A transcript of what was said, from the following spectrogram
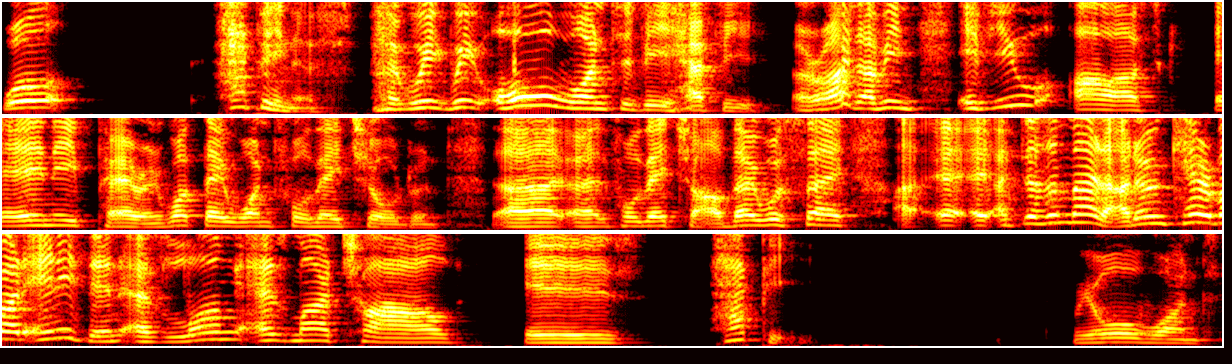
Well, happiness. We, we all want to be happy, all right? I mean, if you ask any parent what they want for their children, uh, uh, for their child, they will say, uh, it, it doesn't matter. I don't care about anything as long as my child is happy. We all want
